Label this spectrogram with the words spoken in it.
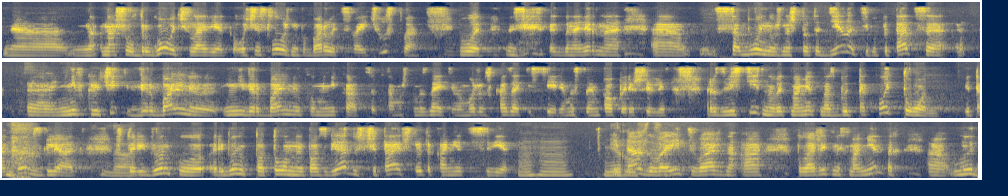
э, нашел другого человека, очень сложно побороть свои чувства. Вот. Но здесь, как бы, наверное, с собой нужно что-то делать и попытаться не включить вербальную невербальную коммуникацию. Потому что мы, знаете, мы можем сказать из серии, мы с твоим папой решили развестись, но в этот момент у нас будет такой тон, и такой взгляд, что ребенку, ребенок по тону и по взгляду считает, что это конец света. И да, говорить важно о положительных моментах. А, мы,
